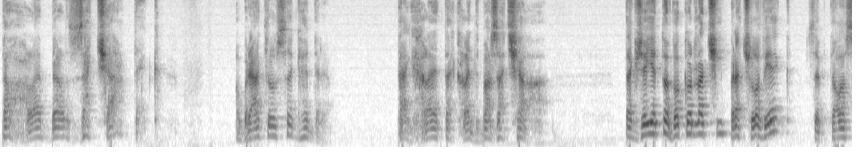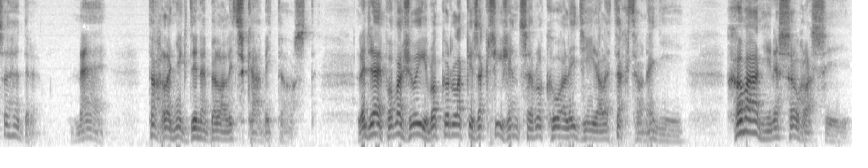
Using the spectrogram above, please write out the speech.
Tohle byl začátek. Obrátil se k Hedr. Takhle ta kletba začala. Takže je to vlkodlačí pračlověk? Zeptala se Hedr. Ne, tohle nikdy nebyla lidská bytost. Lidé považují vlkodlaky za křížence vlků a lidí, ale tak to není. Chování nesouhlasí.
